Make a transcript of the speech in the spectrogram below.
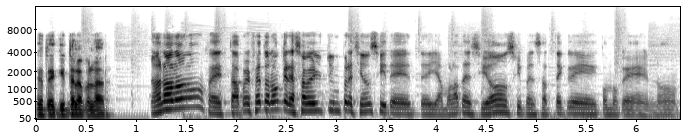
que te quite la palabra. No, no, no, no, está perfecto, no, quería saber tu impresión, si te, llamó la atención, si pensaste que como que no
